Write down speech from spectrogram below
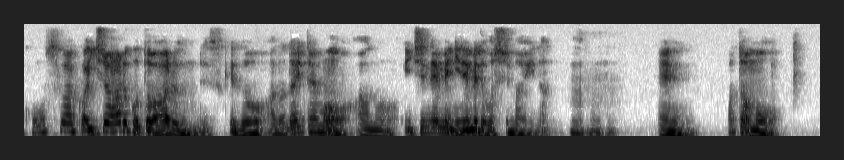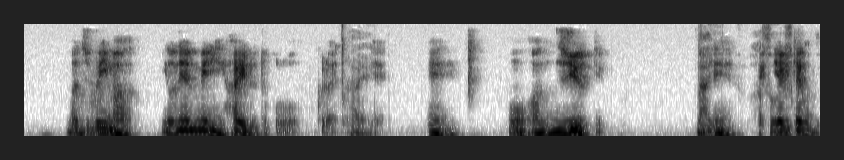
コースワークは一応あることはあるんですけど、あの、大体もう、あの、1年目、2年目でおしまいなんうんうんうん。ええ。あとはもう、まあ自分今、4年目に入るところくらいなので、はいええもう、あの、自由っていう、あいい、ええあそうやりたいことっ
